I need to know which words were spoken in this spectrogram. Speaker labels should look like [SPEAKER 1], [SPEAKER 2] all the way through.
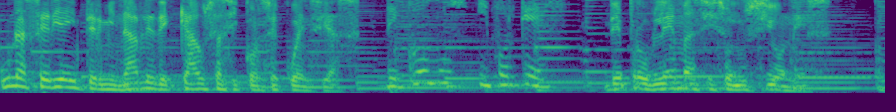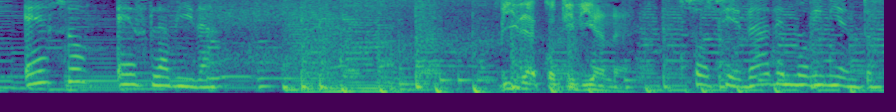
[SPEAKER 1] una serie interminable de causas y consecuencias.
[SPEAKER 2] De cómo y por qué es.
[SPEAKER 1] De problemas y soluciones.
[SPEAKER 2] Eso es la vida.
[SPEAKER 1] Vida cotidiana.
[SPEAKER 2] Sociedad en movimiento.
